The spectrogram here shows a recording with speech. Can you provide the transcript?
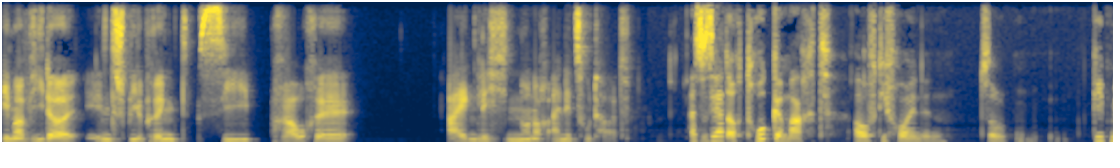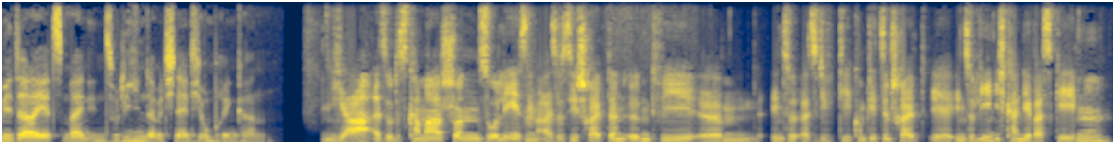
immer wieder ins Spiel bringt, sie brauche eigentlich nur noch eine Zutat. Also sie hat auch Druck gemacht auf die Freundin. So, gib mir da jetzt mein Insulin, damit ich ihn endlich umbringen kann. Ja, also das kann man schon so lesen. Also sie schreibt dann irgendwie, ähm, also die, die Komplizin schreibt, äh, Insulin, ich kann dir was geben.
